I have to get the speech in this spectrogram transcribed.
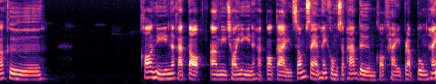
ก็คือ ข้อนี้นะคะตอบอมีช้อยอย่างนี้นะคะกอไก่ซ่อมแซมให้คงสภาพเดิมขอไข่ปรับปรุงให้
